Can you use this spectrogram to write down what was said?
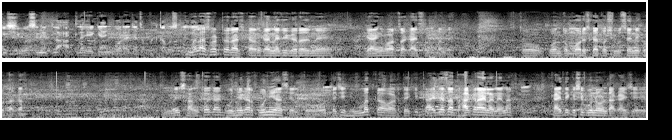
की शिवसेनेतलं आतलं हे गँगवॉर आहे ज्याचा फटका बसलेला मला असं वाटतं राजकारण करण्याची गरज नाही. गँग वॉरचा काय संबंध आहे? तो कोण? तो मॉरिस काय? तो शिवसैनिक होता का? मी सांगतोय काय गुन्हेगार कोणी असेल तो त्याची हिंमत का वाढते की कायद्याचा धाक राहिला नाही ना? कायदे कसे गुणवून टाकायचे?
